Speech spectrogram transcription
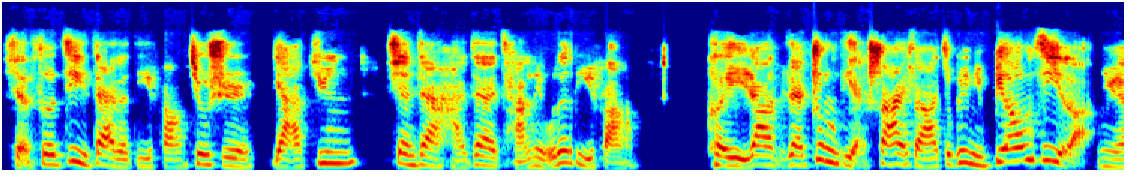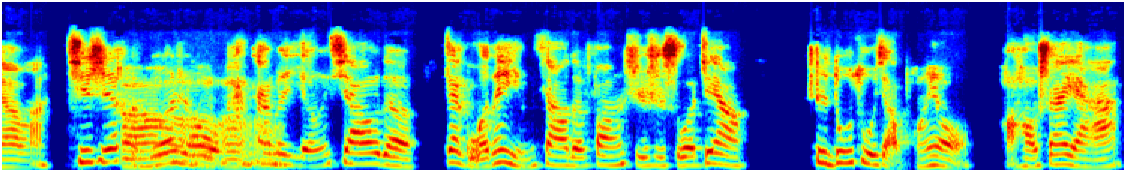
显色剂在的地方，就是牙菌现在还在残留的地方，可以让你在重点刷一刷，就给你标记了，你明白吗？其实很多时候我看他们营销的，在国内营销的方式是说这样是督促小朋友好好刷牙，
